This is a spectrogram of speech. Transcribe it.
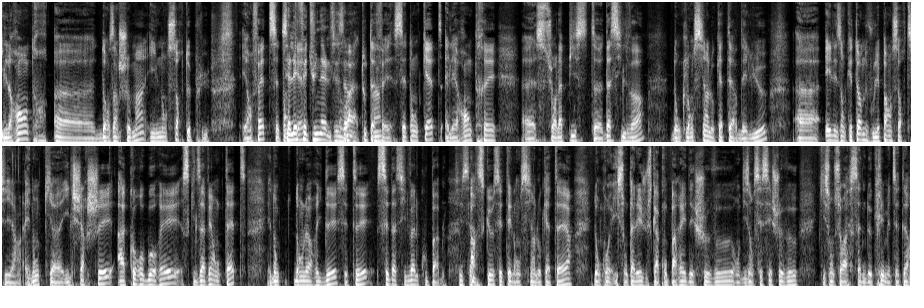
ils rentrent euh, dans un chemin et ils n'en sortent plus. Et en fait, cette c'est l'effet tunnel, c'est ça Voilà, tout à hein fait. Cette enquête, elle est rentrée euh, sur la piste d'A Silva, donc l'ancien locataire des lieux, euh, et les enquêteurs ne voulaient pas en sortir. Et donc euh, ils cherchaient à corroborer ce qu'ils avaient en tête. Et donc dans leur idée, c'était c'est Da Silva le coupable, ça. parce que c'était l'ancien locataire. Donc ils sont allés jusqu'à comparer des cheveux en disant c'est ses cheveux qui sont sur la scène de crime, etc.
